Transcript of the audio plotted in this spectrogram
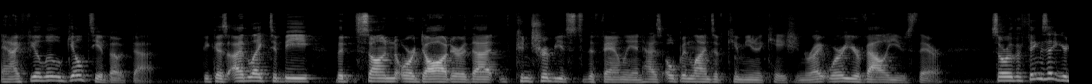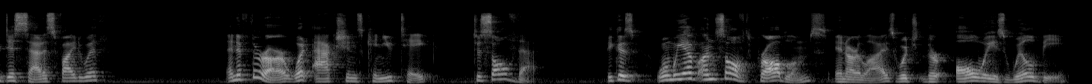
and I feel a little guilty about that because I'd like to be the son or daughter that contributes to the family and has open lines of communication, right? Where are your values there? So, are the things that you're dissatisfied with? And if there are, what actions can you take to solve that? Because when we have unsolved problems in our lives, which there always will be,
